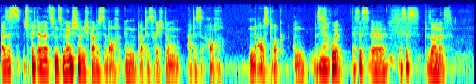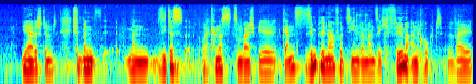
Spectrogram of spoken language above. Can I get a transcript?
also es spricht einerseits zu uns Menschen und ich glaube, es ist aber auch in Gottes Richtung, hat es auch einen Ausdruck. Und das ja. ist cool. Das ist, äh, das ist besonders. Ja, das stimmt. Ich finde, man, man sieht das oder kann das zum Beispiel ganz simpel nachvollziehen, wenn man sich Filme anguckt, weil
